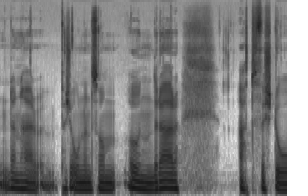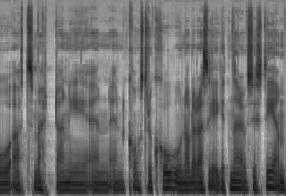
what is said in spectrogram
den här personen som undrar att förstå att smärtan är en, en konstruktion av deras eget nervsystem.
